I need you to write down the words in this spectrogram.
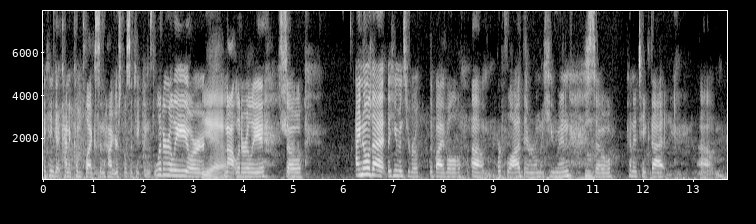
it can get kind of complex in how you're supposed to take things literally or Yeah. not literally. Sure. So I know that the humans who wrote the Bible um, were flawed, they were only human. Hmm. So kind of take that. Um,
